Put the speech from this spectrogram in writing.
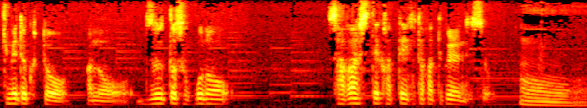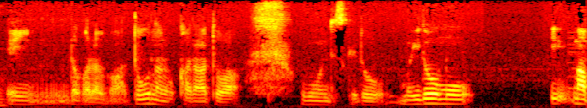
決めとくと、あの、ずっとそこの、探して勝手に戦ってくれるんですよ。おえだからまあどうなのかなとは思うんですけど、もう移動も、マッ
